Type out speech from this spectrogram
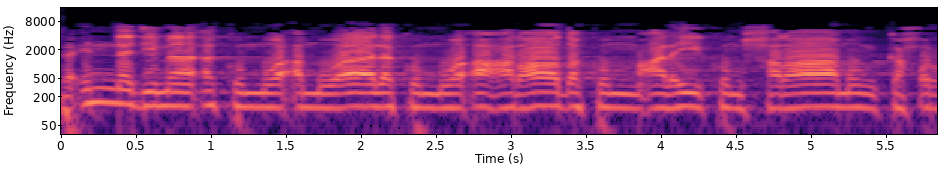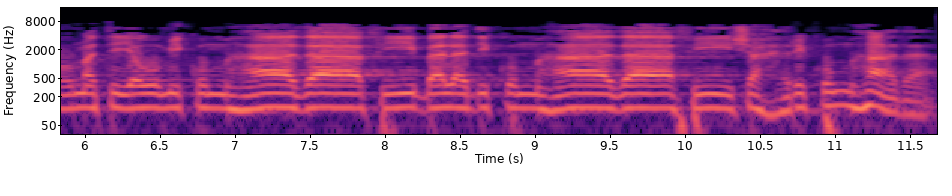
فإن دماءكم وأموالكم وأعراضكم عليكم حرام كحرمة يومكم هذا في بلدكم هذا في شهركم هذا.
